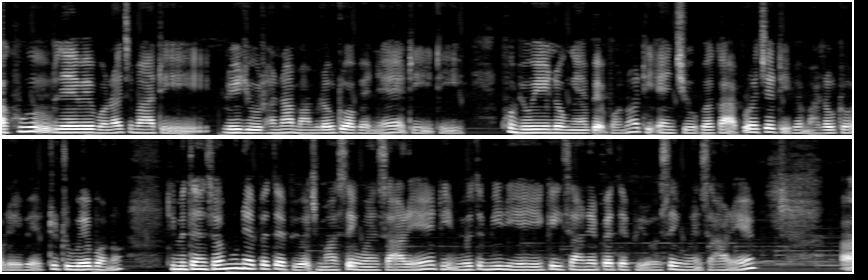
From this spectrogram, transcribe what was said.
အခုလည်းပဲပေါ့နော်ကျမဒီရေဒီယိုဌာနမှာမလုပ်တော့ဘဲနဲ့ဒီဒီဖွံ့ဖြိုးရေးလုပ်ငန်းပဲပေါ့နော်ဒီ NGO ဘက်က project တွေဘက်မှာလုပ်တော့လေပဲတူတူပဲပေါ့နော်ဒီမတန်ဆွမ်းမှုနဲ့ပတ်သက်ပြီးတော့ကျမစိတ်ဝင်စားတယ်ဒီမျိုးသမီးတွေရဲ့ကိစ္စနဲ့ပတ်သက်ပြီးတော့စိတ်ဝင်စားတယ် အာ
